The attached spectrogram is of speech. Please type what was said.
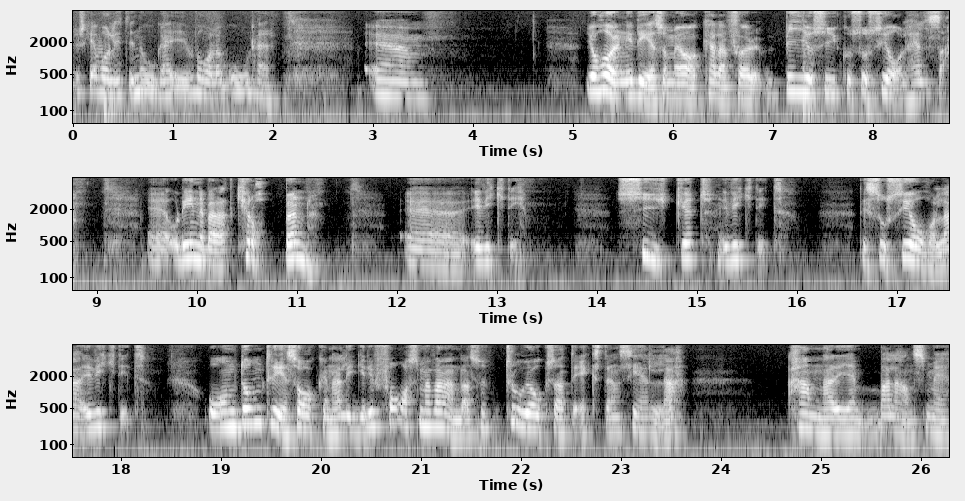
nu ska jag vara lite noga i val av ord här. Ehm, jag har en idé som jag kallar för biopsykosocial hälsa. Eh, och det innebär att kroppen eh, är viktig. Psyket är viktigt. Det sociala är viktigt. Och om de tre sakerna ligger i fas med varandra så tror jag också att det existentiella hamnar i en balans med,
